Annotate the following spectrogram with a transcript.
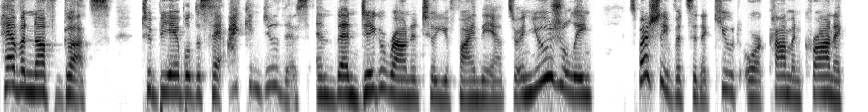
have enough guts to be able to say, I can do this, and then dig around until you find the answer. And usually, especially if it's an acute or common chronic,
